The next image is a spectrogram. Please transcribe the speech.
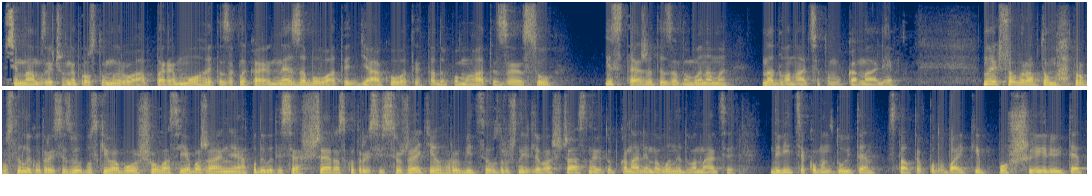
Всім нам зичу не просто миру, а перемоги та закликаю не забувати дякувати та допомагати ЗСУ і стежити за новинами на 12 каналі. Ну, якщо ви раптом пропустили котрийсь із випусків, або ж у вас є бажання подивитися ще раз котрийсь із сюжетів, робіть це у зручний для вас час на ютуб каналі Новини 12. Дивіться, коментуйте, ставте вподобайки, поширюйте.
